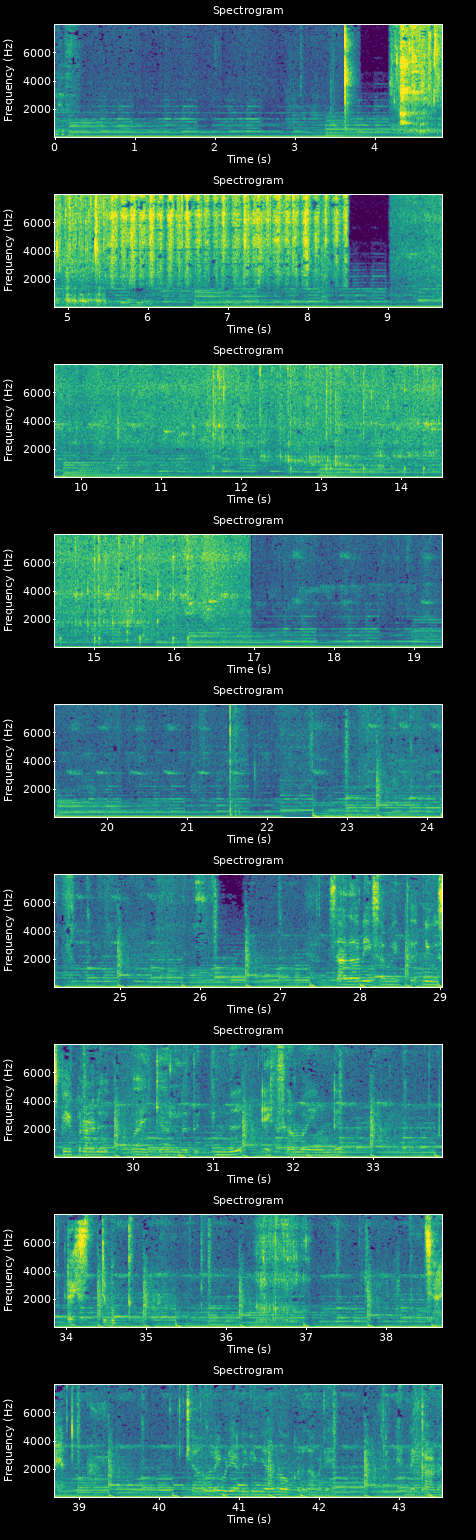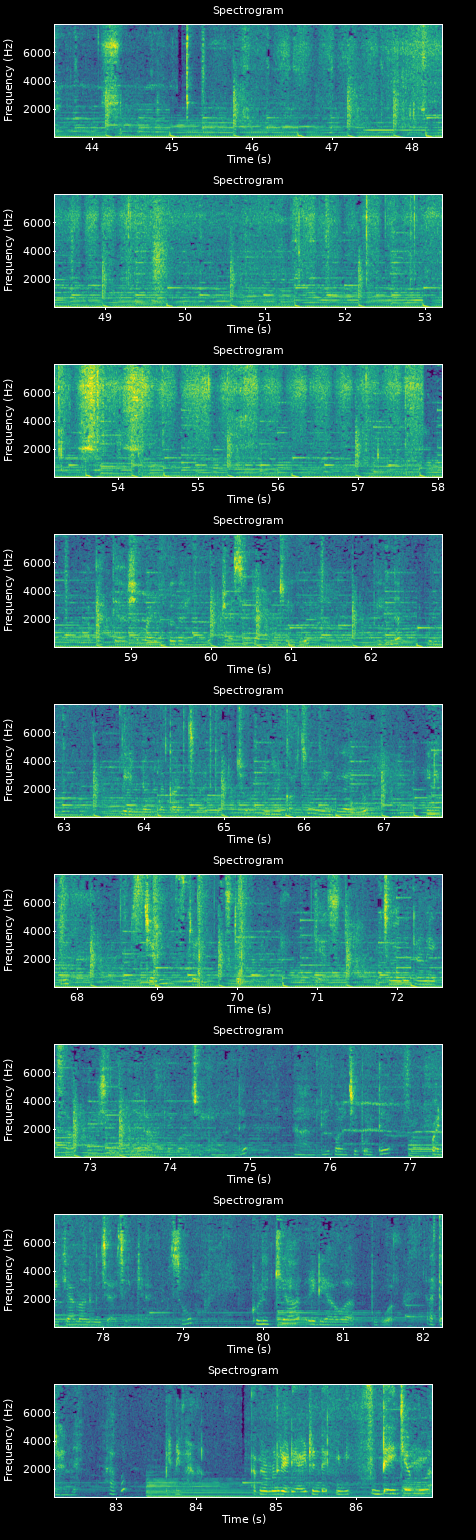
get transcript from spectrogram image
സാധാരണ ഈ സമയത്ത് ന്യൂസ് പേപ്പറാണ് വായിക്കാറുള്ളത്. ഇന്ന് എക്സാം ആയതുകൊണ്ട് ടെക്സ്റ്റ് ബുക്ക് പണിയൊക്കെ കഴിഞ്ഞു ഡ്രസ്സൊക്കെ അയൺ ചെയ്തു. പിന്നെ വീടിന്റെ ഉള്ളിലൊക്കെ അടിച്ച് തുടച്ചു. അങ്ങനെ കുറച്ച് പണിയൊക്കെ കഴിഞ്ഞു. ഇനിയിപ്പോൾ സ്റ്റഡി സ്റ്റഡി സ്റ്റഡി യെസ് ഉച്ച കഴിഞ്ഞിട്ടാണ് എക്സാം പക്ഷേ ഞാൻ രാവിലെ കോളേജിൽ പോകുന്നുണ്ട്. രാവിലെ കോളേജിൽ പോയിട്ട് പഠിക്കാമെന്നാണ് വിചാരിച്ചിരിക്കുന്നത് സോ കുളിക്കുക റെഡിയാവുക പോവുക. അത്ര തന്നെ. അപ്പോൾ പിന്നെ കാണാം. അപ്പോൾ നമ്മൾ റെഡി ആയിട്ടുണ്ട്. ഇനി ഫുഡ് കഴിക്കാൻ പോവുക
